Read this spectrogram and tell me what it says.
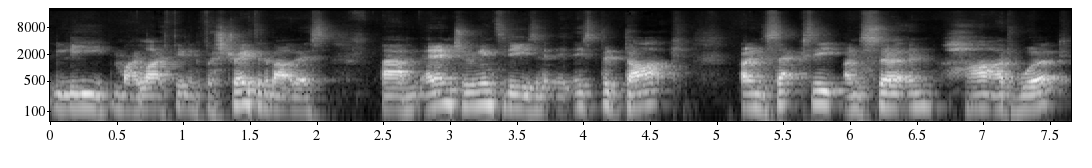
lead my life feeling frustrated about this? Um, and entering into these, and it's the dark, unsexy, uncertain, hard work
